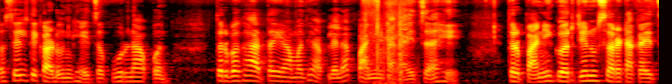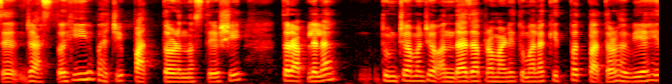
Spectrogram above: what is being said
असेल ते काढून घ्यायचं पूर्ण आपण. तर बघा आता यामध्ये आपल्याला पाणी टाकायचं आहे. तर पाणी गरजेनुसार टाकायचं. जास्तही भाजी पातळ नसते अशी. तर आपल्याला तुमच्या म्हणजे अंदाजाप्रमाणे तुम्हाला कितपत पातळ हवी आहे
